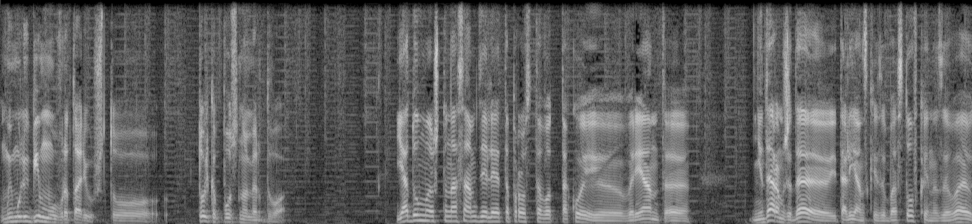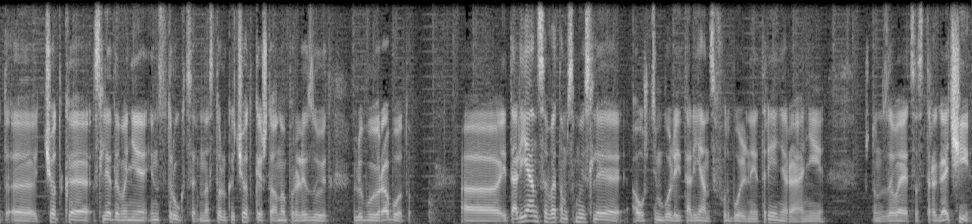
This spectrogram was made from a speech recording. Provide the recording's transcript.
моему любимому вратарю, что только пост номер два. Я думаю, что на самом деле это просто вот такой э, вариант. э, недаром же, да, итальянской забастовкой называют э, четкое следование инструкциям. Настолько четкое, что оно парализует любую работу. Э, итальянцы в этом смысле, а уж тем более итальянцы, футбольные тренеры, они, что называется, строгачи.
